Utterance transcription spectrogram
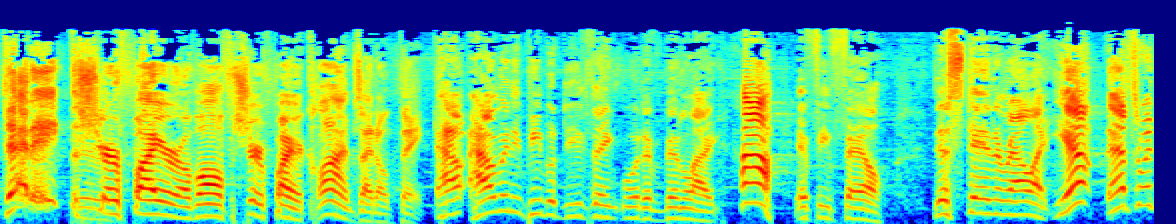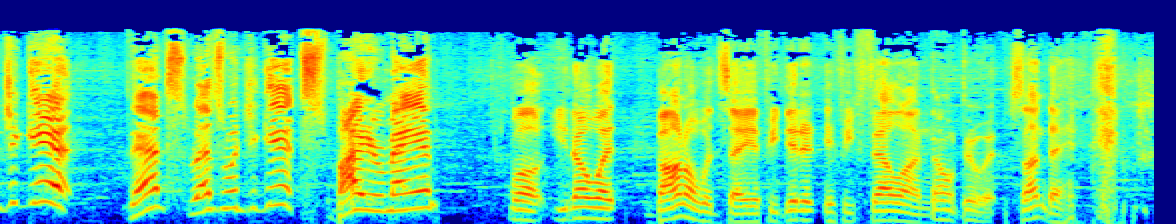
That ain't the surefire of all surefire climbs, I don't think. How how many people do you think would have been like, "Ha!" if he fell, just standing around like, "Yep, that's what you get. That's that's what you get, Spider Man." Well, you know what Bono would say if he did it, if he fell on Don't do it. Sunday.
